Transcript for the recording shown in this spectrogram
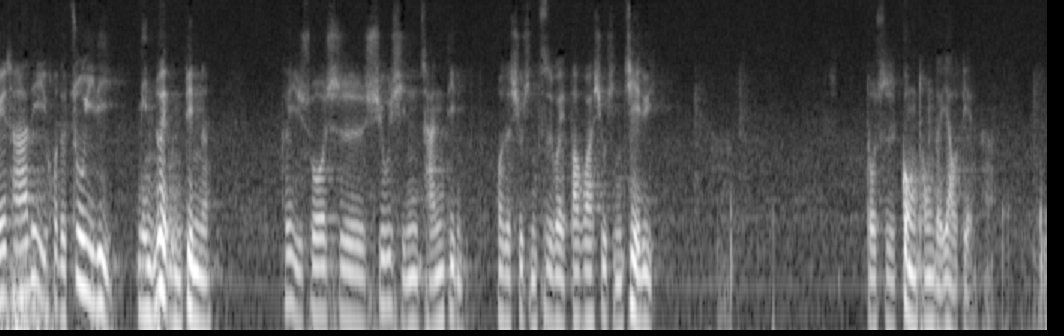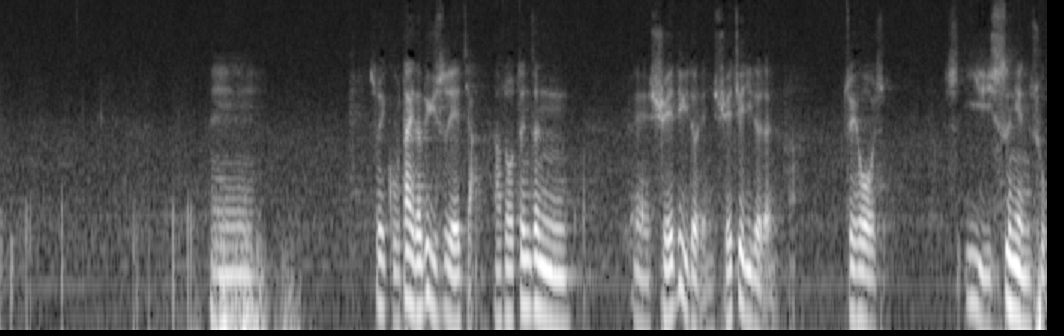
觉察力或者注意力敏锐稳定呢，可以说是修行禅定或者修行智慧，包括修行戒律，都是共通的要点啊。嗯，所以古代的律师也讲，他说真正呃学律的人、学戒律的人啊，最后是是依于四念处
